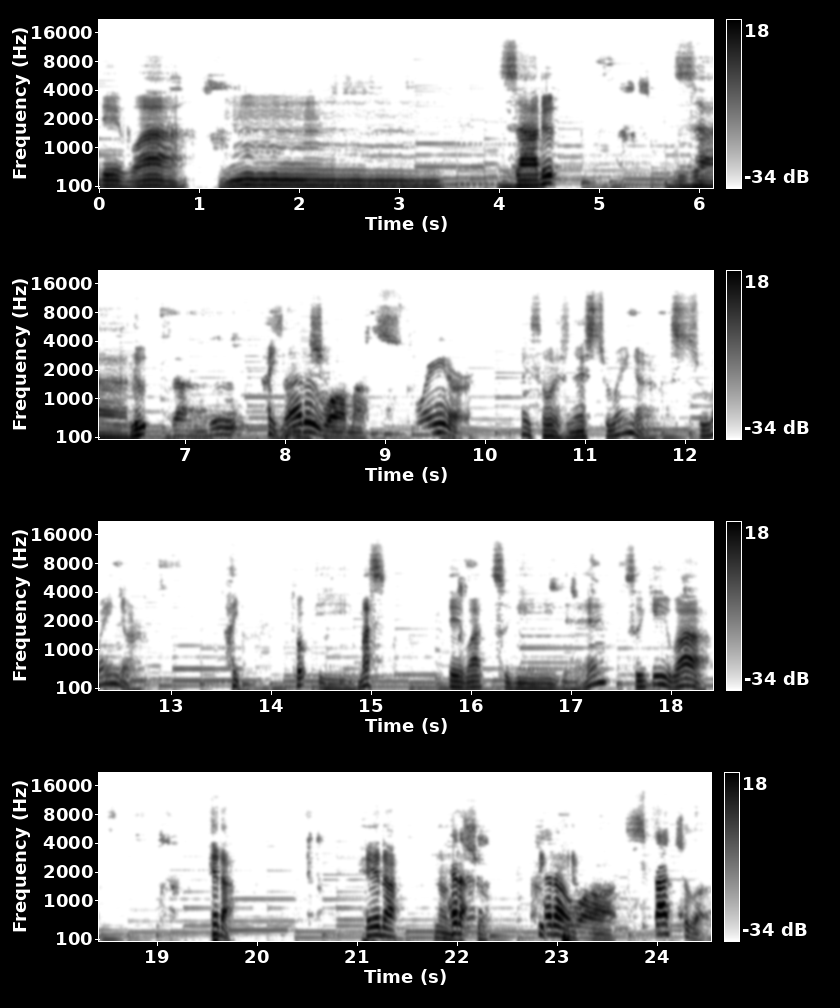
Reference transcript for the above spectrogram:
では、うーん、ざる、ざる。ザル。はいザルは、まあ、strainer。はい、そうですね。ストレーナー、ストレーナー。はい、と言います。では次ね。次は、ヘラ。ヘラなんでしょう。はいヘラは、spatula。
